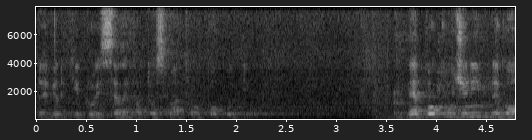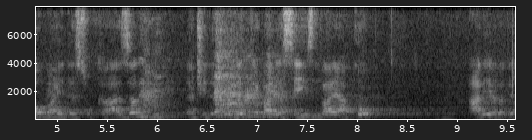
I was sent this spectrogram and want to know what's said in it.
da je veliki broj selefa to smatrao pokudnim. Ne pokuđenim, nego ovaj da su kazali, znači da to ne treba da se izdvaja ko? Ali je radi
